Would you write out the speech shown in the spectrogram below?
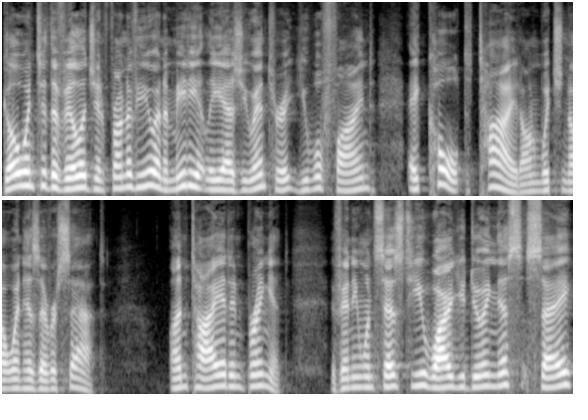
Go into the village in front of you, and immediately as you enter it, you will find a colt tied on which no one has ever sat. Untie it and bring it. If anyone says to you, Why are you doing this? say,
